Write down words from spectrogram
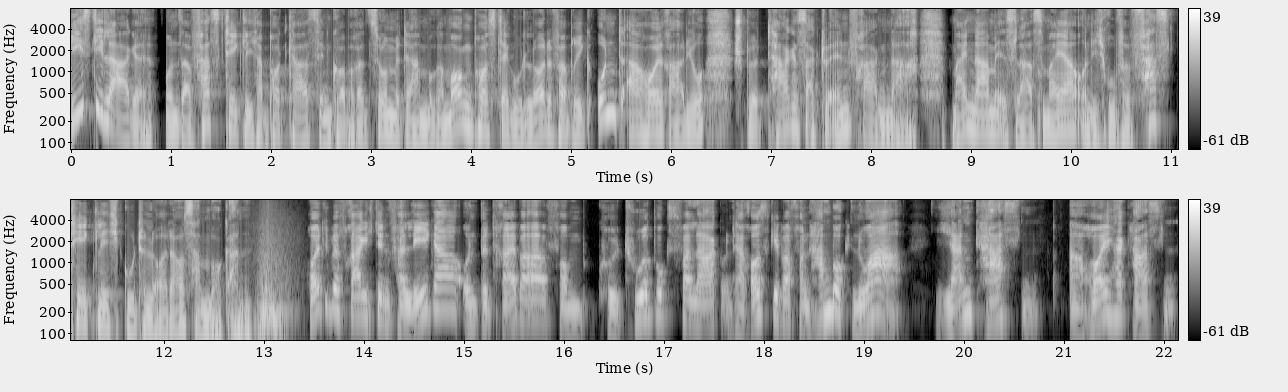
Wie ist die Lage? Unser fast täglicher Podcast in Kooperation mit der Hamburger Morgenpost, der Gute-Leute-Fabrik und Ahoi Radio spürt tagesaktuellen Fragen nach. Mein Name ist Lars Meier und ich rufe fast täglich gute Leute aus Hamburg an. Heute befrage ich den Verleger und Betreiber vom Kulturbuchs Verlag und Herausgeber von Hamburg Noir, Jan Carsten. Ahoi, Herr Carsten.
